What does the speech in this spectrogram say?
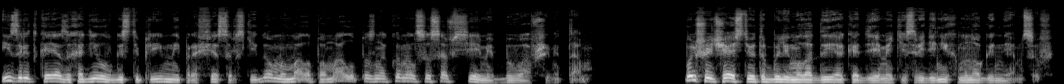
Изредка я заходил в гостеприимный профессорский дом и мало-помалу познакомился со всеми бывавшими там. Большей частью это были молодые академики, среди них много немцев.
